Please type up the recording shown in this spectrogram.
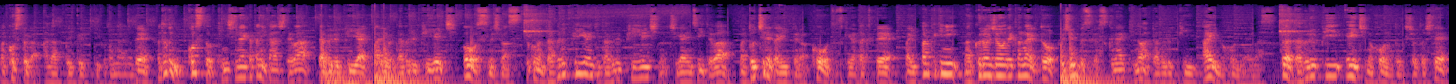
ま、コストが上がっていくっていうことになるので、ま、特にコストを気にしない方に関しては WPI あるいは WPH をお勧めします。この WPI と WPH の違いについては、ま、どちらがいいっていうのはこうとつけがたくて、ま、一般的にマクロ上で考えると不純物が少ないっていうのは WPI の方になります。ただ WPH の方の特徴として、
